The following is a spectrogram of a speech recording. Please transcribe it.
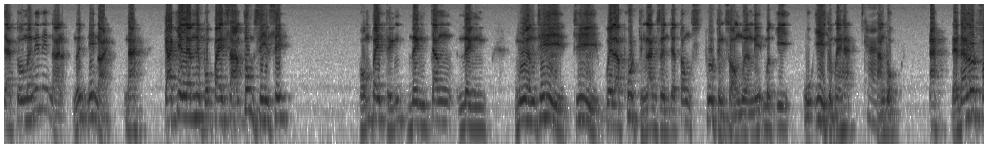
จากตัวเมืองนิดนิดหน่อยนะนิดนิดหน่อยนะกาเกียแลมเนี่ยผมไปสามทุ่มสี่สิบผมไปถึงหนึ่งจังหนึ่งเมืองที่ที่เวลาพูดถึงลังเซินจะต้องพูดถึงสองเมืองนี้ เมื่อกี้อูอี้ถูกไหมฮะค่ะทางบกอะแต่ทางรถไฟ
